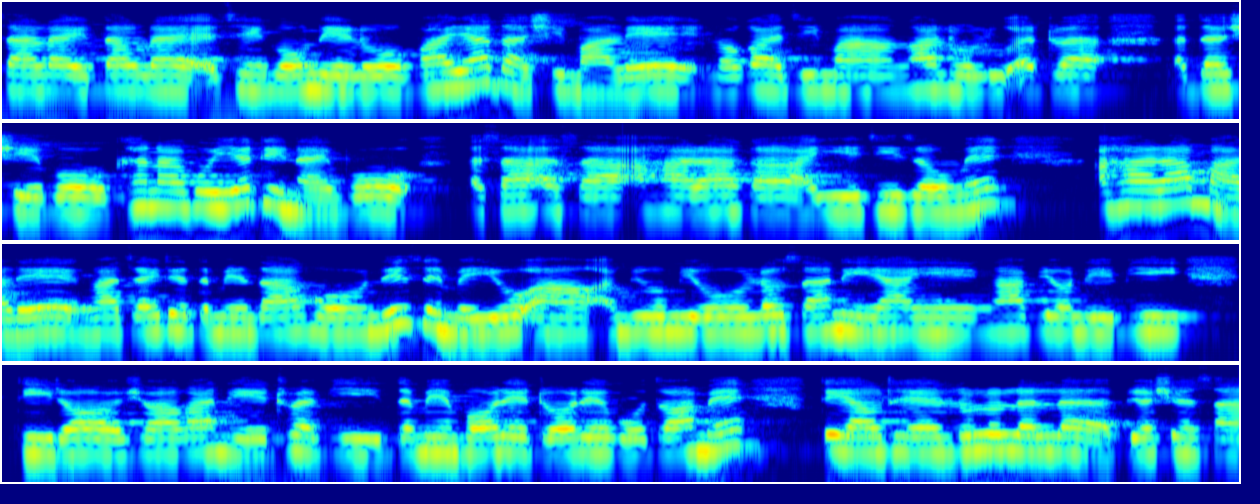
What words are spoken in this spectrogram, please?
စားလိုက်တောက်လိုက်အချိန်ကုန်နေလို့ဘာရတာရှိမှလဲလောကကြီးမှာငါလိုလူအတွက်အသက်ရှည်ဖို့ခန္ဓာကိုယ်ရည်တည်နိုင်ဖို့အစားအစာအာဟာရကအရေးကြီးဆုံးပဲအာဟာရမှာလည်းငါကြိုက်တဲ့သမင်သားကိုနေ့စဉ်မရိုးအောင်အမျိုးမျိုးလှုပ်ရှားနေရရင်ငါပျော်နေပြီးဒီတော့ရွာကနေထွက်ပြီးသမင်ဘောတဲ့တောတဲ့ကိုသွားမယ်တယောက်တည်းလွတ်လွတ်လပ်လပ်ပျော်ရွှင်စွာ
